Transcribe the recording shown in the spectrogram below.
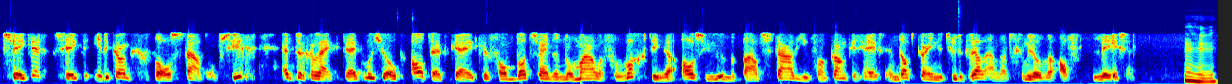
Zeker, zeker. Ieder kankergeval staat op zich. En tegelijkertijd moet je ook altijd kijken van wat zijn de normale verwachtingen als u een bepaald stadium van kanker heeft. En dat kan je natuurlijk wel aan dat gemiddelde aflezen. -hmm.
